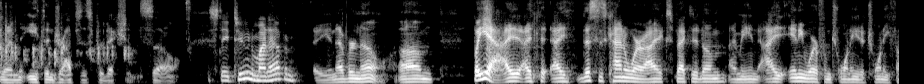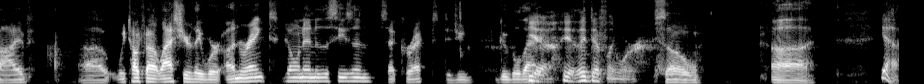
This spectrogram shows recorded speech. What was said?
when Ethan drops his predictions. So Stay tuned. It might happen. you never know. Um, but yeah, I I, th- I this is kind of where I expected them. I mean, I anywhere from 20 to 25. Uh, we talked about last year they were unranked going into the season. Is that correct? Did you Google that? Yeah, yeah, they definitely were. So, uh, yeah,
